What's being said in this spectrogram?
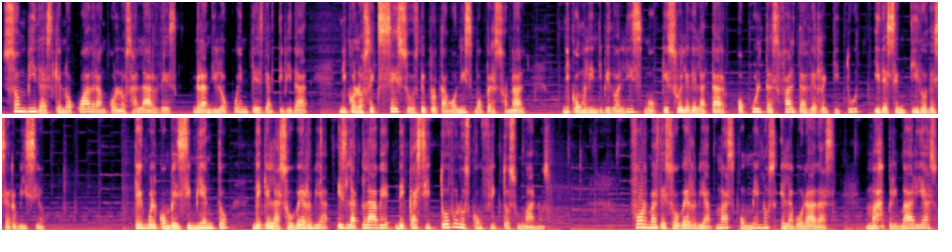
Son vidas que no cuadran con los alardes grandilocuentes de actividad, ni con los excesos de protagonismo personal, ni con el individualismo que suele delatar ocultas faltas de rectitud y de sentido de servicio. Tengo el convencimiento de que la soberbia es la clave de casi todos los conflictos humanos. Formas de soberbia más o menos elaboradas, más primarias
